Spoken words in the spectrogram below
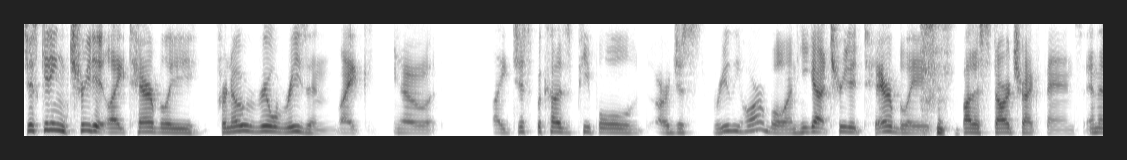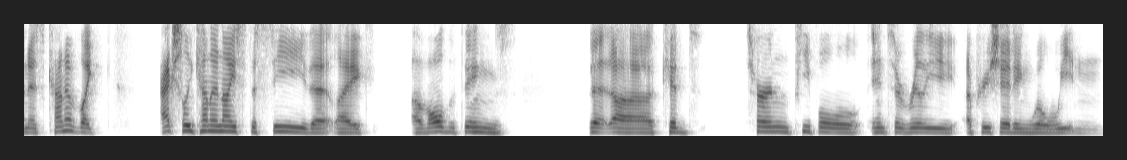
just getting treated like terribly for no real reason like you know like just because people are just really horrible and he got treated terribly by the Star Trek fans and then it's kind of like actually kind of nice to see that like of all the things that uh could turn people into really appreciating Wil Wheaton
